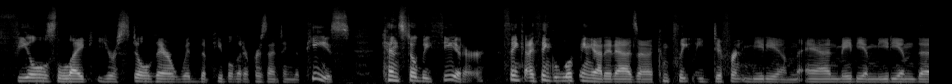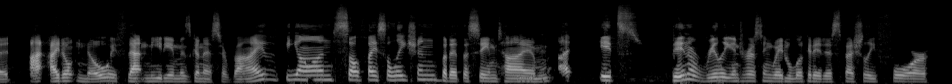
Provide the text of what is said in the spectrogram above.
feels like you're still there with the people that are presenting the piece can still be theater. I think I think looking at it as a completely different medium and maybe a medium that I, I don't know if that medium is going to survive beyond self isolation, but at the same mm-hmm. time, I, it's been a really interesting way to look at it, especially for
